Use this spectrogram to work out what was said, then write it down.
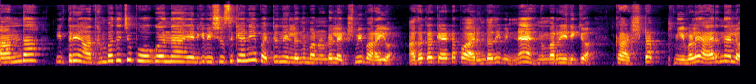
നന്ദ ഇത്രയും അധംപതിച്ചു പോകുമെന്ന് എനിക്ക് വിശ്വസിക്കാനേ പറ്റുന്നില്ലെന്ന് പറഞ്ഞുകൊണ്ട് ലക്ഷ്മി പറയുക അതൊക്കെ കേട്ടപ്പോൾ അരുന്ധതി പിന്നെ എന്നും പറഞ്ഞിരിക്കുക കഷ്ടം. ഇവളെ ആയിരുന്നല്ലോ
